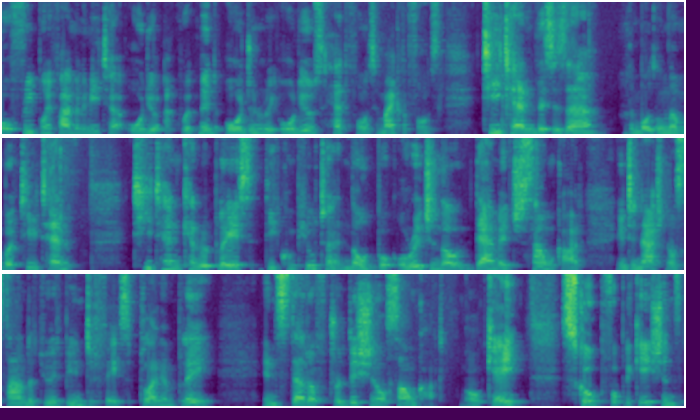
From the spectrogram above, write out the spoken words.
for 3.5mm audio equipment, ordinary audios, headphones and microphones. T10, this is uh, the model number, T10. T10 can replace the computer notebook original damaged sound card international standard USB interface plug and play instead of traditional sound card. Okay. Scope for applications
